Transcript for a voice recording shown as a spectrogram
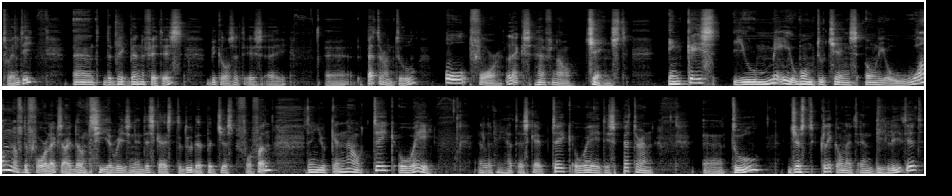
20. And the big benefit is, because it is a pattern tool, all four legs have now changed. In case you may want to change only one of the four legs, I don't see a reason in this case to do that, but just for fun, then you can now take away, and let me hit escape, take away this pattern uh, tool, just click on it and delete it,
